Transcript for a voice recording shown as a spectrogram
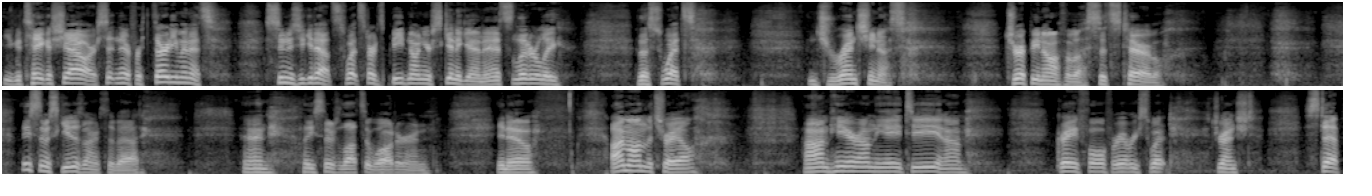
you could take a shower, sitting there for 30 minutes. As soon as you get out, sweat starts beating on your skin again, and it's literally the sweat's drenching us, dripping off of us. It's terrible. At least the mosquitoes aren't so bad, and at least there's lots of water, and you know, I'm on the trail. I'm here on the AT and I'm grateful for every sweat drenched step.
